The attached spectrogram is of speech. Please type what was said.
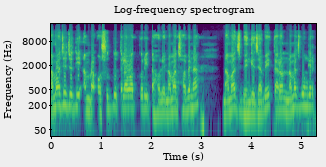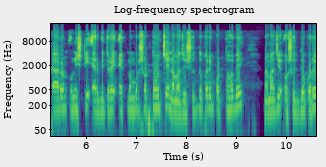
নামাজে যদি আমরা অশুদ্ধ তেলাওয়াত করি, তাহলে নামাজ হবে না। নামাজ ভেঙে যাবে। কারণ নামাজ ভঙ্গের কারণ উনিশটি, এর ভিতরে এক নম্বর শর্ত হচ্ছে নামাজে শুদ্ধ করে পড়তে হবে, নামাজে অশুদ্ধ করে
